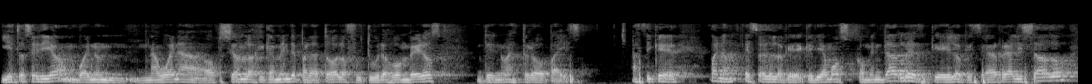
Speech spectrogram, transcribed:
y esto sería bueno, una buena opción, lógicamente, para todos los futuros bomberos de nuestro país. Así que, bueno, eso es lo que queríamos comentarles, que es lo que se ha realizado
